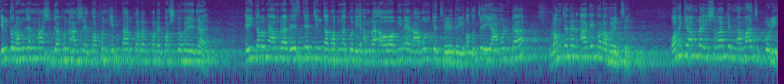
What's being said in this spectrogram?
কিন্তু রমজান মাস যখন আসে, তখন ইফতার করার পরে কষ্ট হয়ে যায়। এই কারণে আমরা রেস্টের চিন্তা ভাবনা করি, আমরা আওয়াবিনের আমলকে ছেড়ে দেই। অথচ এই আমলটা রমজানের আগে করা হয়েছে। অনেকে আমরা ইশরাকের নামাজ পড়ি,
